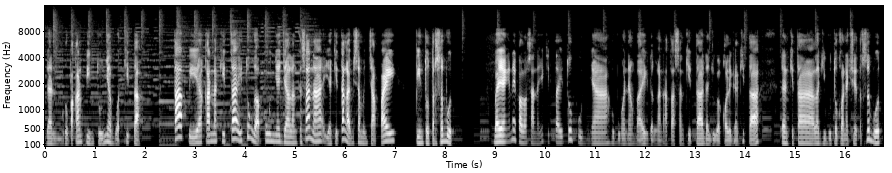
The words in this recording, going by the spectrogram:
dan merupakan pintunya buat kita. Tapi ya karena kita itu nggak punya jalan ke sana, ya kita nggak bisa mencapai pintu tersebut. Bayangin ya kalau sananya kita itu punya hubungan yang baik dengan atasan kita dan juga kolega kita, dan kita lagi butuh koneksi tersebut,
